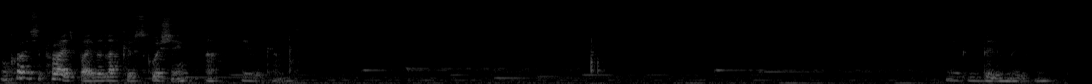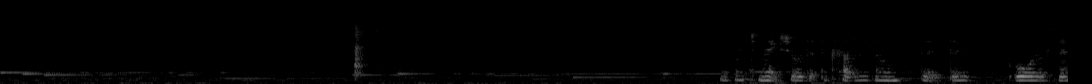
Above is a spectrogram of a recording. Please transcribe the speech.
I'm quite surprised by the lack of squishing. Ah, here it comes. A bit of movement. So I want to make sure that the colour is on the, the all of the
